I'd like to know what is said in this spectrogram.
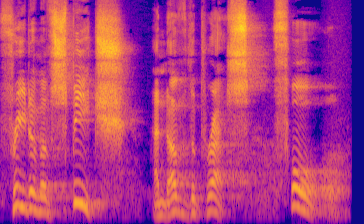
freedom of speech and of the press. For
